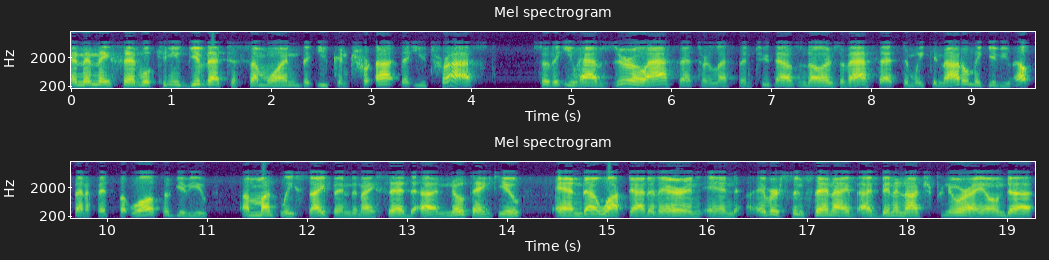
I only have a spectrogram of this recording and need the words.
And then they said, "Well, can you give that to someone that you can tr- uh, that you trust, so that you have zero assets or less than two thousand dollars of assets, and we can not only give you health benefits, but we'll also give you a monthly stipend?" And I said, uh, "No, thank you." And uh, walked out of there, and, and ever since then, I've, I've been an entrepreneur. I owned a,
